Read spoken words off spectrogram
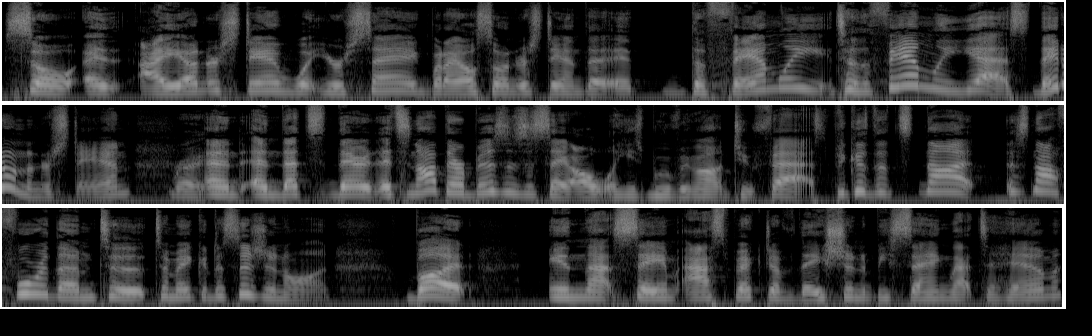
So I, I understand what you're saying, but I also understand that it, the family, to the family, yes, they don't understand, Right. and and that's their, it's not their business to say, oh well, he's moving on too fast, because it's not, it's not for them to to make a decision on. But in that same aspect of they shouldn't be saying that to him,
